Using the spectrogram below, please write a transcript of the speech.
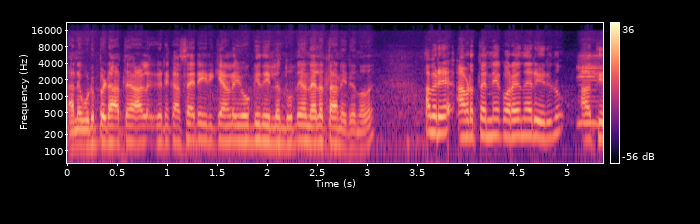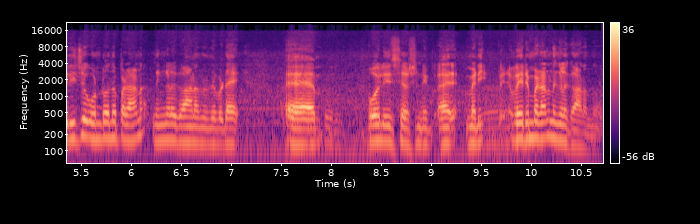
അങ്ങനെ ഉടുപ്പിടാത്ത ആൾ ഇങ്ങനെ കസേര ഇരിക്കാനുള്ള യോഗ്യതയില്ലെന്ന് തോന്നി ഞാൻ നിലത്താണ് ഇരുന്നത് അവർ അവിടെ തന്നെ കുറേ നേരം ഇരുന്നു. അത് തിരിച്ചു കൊണ്ടുവന്നപ്പോഴാണ് നിങ്ങൾ കാണുന്നത് ഇവിടെ പോലീസ് സ്റ്റേഷനിൽ മെഡി വരുമ്പോഴാണ് നിങ്ങൾ കാണുന്നത്.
